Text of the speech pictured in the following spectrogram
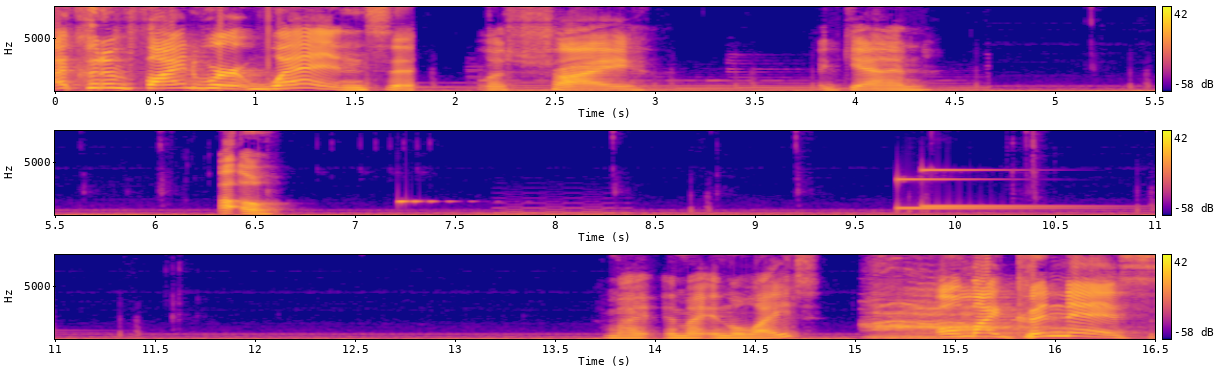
I couldn't find where it went. Let's try again. Uh-oh. Am I am I in the light? Oh my goodness!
